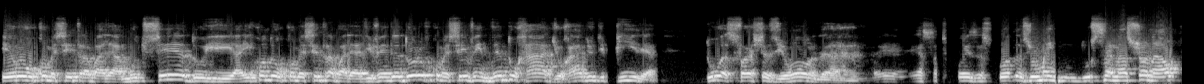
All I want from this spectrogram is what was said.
Eu comecei a trabalhar muito cedo e aí quando eu comecei a trabalhar de vendedor, eu comecei vendendo rádio, rádio de pilha, duas faixas de onda, essas coisas todas de uma indústria nacional.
